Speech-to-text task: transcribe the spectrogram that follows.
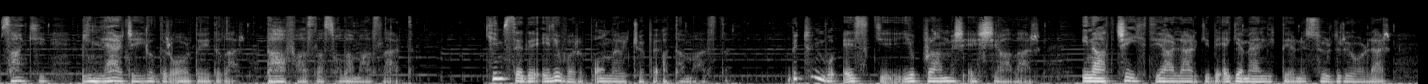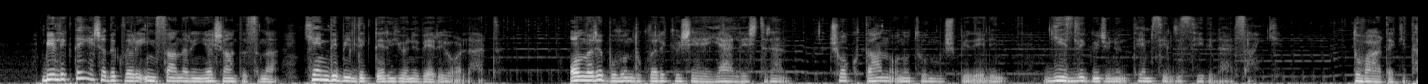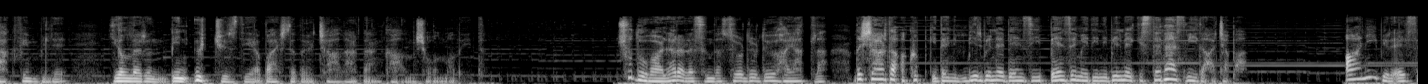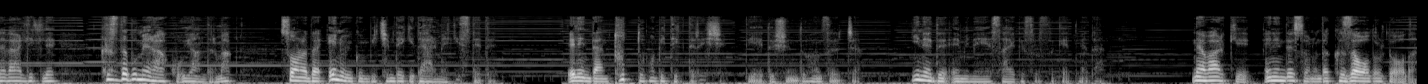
Sanki binlerce yıldır oradaydılar, daha fazla solamazlardı. Kimse de eli varıp onları çöpe atamazdı. Bütün bu eski, yıpranmış eşyalar, inatçı ihtiyarlar gibi egemenliklerini sürdürüyorlar. Birlikte yaşadıkları insanların yaşantısına kendi bildikleri yönü veriyorlardı. Onları bulundukları köşeye yerleştiren, çoktan unutulmuş bir elin, gizli gücünün temsilcisiydiler sanki. Duvardaki takvim bile yılların 1300 diye başladığı çağlardan kalmış olmalıydı. Şu duvarlar arasında sürdürdüğü hayatla dışarıda akıp gidenin birbirine benzeyip benzemediğini bilmek istemez miydi acaba? Ani bir elseverlikle kızda bu merakı uyandırmak, sonra da en uygun biçimde gidermek istedi. Elinden tuttu mu bitiktir işi diye düşündü hınzırca. Yine de Emine'ye saygısızlık etmeden. Ne var ki eninde sonunda kıza olurdu olan.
